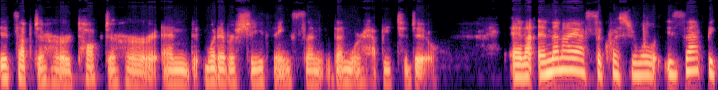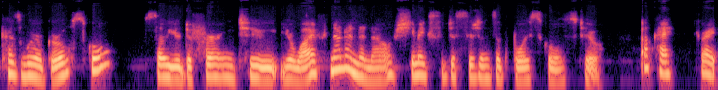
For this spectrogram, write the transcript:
it's up to her talk to her and whatever she thinks and then we're happy to do and and then i asked the question well is that because we're a girls school? So you're deferring to your wife? No no no no. She makes the decisions at the boys schools too. Okay great.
